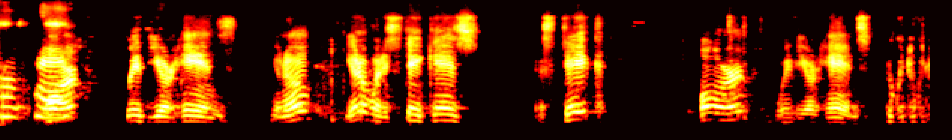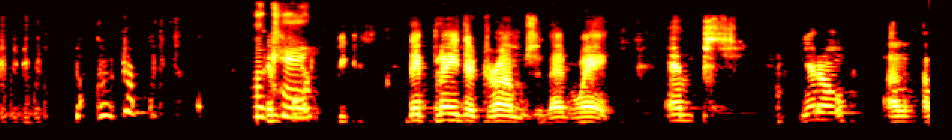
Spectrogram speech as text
Okay, or with your hands, you know? You know what a stick is? A stick or with your hands. Okay, Important Because they play the drums that way. And, you know, a, a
